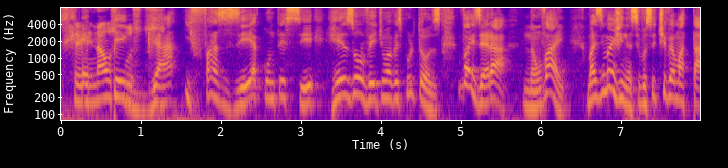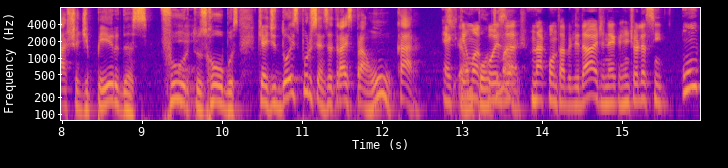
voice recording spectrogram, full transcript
Exterminar é os pegar custos. e fazer acontecer, resolver de uma vez por todas. Vai zerar? Não vai. Mas imagina, se você tiver uma taxa de perdas, furtos, roubos, que é de 2%, você traz para 1, cara. É que tem um uma coisa na contabilidade, né? Que a gente olha assim, um,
